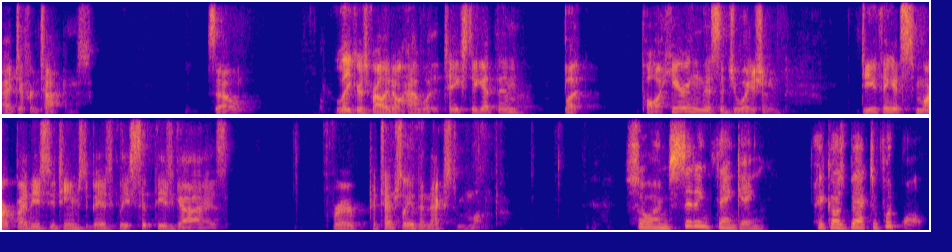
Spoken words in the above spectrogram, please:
at different times. So Lakers probably don't have what it takes to get them. But Paul, hearing this situation, do you think it's smart by these two teams to basically sit these guys for potentially the next month? So I'm sitting thinking it goes back to football.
